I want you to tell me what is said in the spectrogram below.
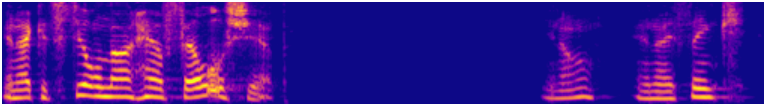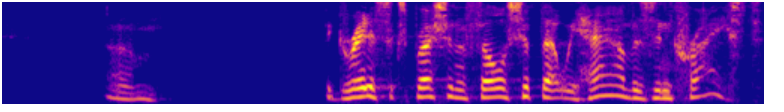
and I could still not have fellowship. You know, and I think um, the greatest expression of fellowship that we have is in Christ.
